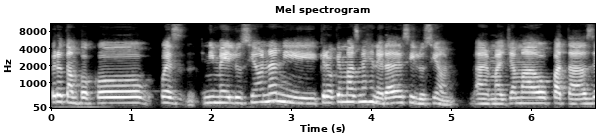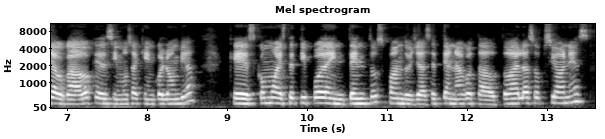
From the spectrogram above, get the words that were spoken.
pero tampoco, pues, ni me ilusiona, ni creo que más me genera desilusión, mal llamado patadas de ahogado que decimos aquí en Colombia, que es como este tipo de intentos cuando ya se te han agotado todas las opciones,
